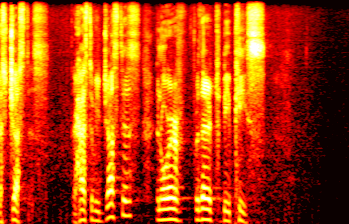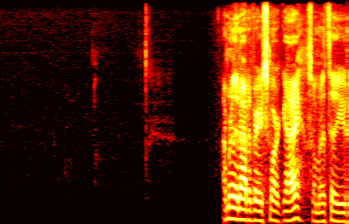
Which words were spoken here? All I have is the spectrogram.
That's justice. There has to be justice in order for there to be peace. I'm really not a very smart guy, so I'm going to tell you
